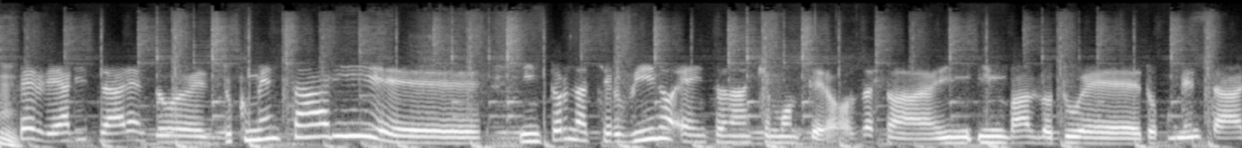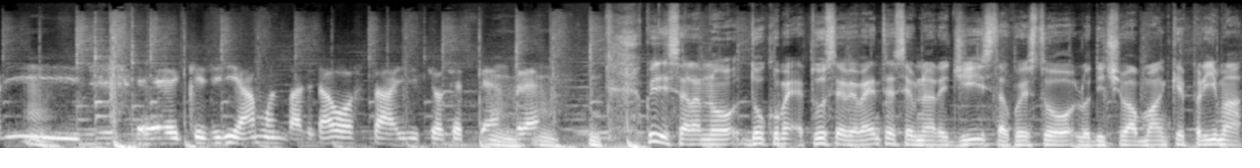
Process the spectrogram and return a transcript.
Mm. per realizzare due documentari eh, intorno a Cervino e intorno anche a Monterosa. Insomma, in, in ballo due documentari eh, che giriamo in Valle d'Aosta a inizio settembre. Mm, mm, mm. Quindi saranno documentari, tu sei ovviamente sei una regista, questo lo dicevamo anche prima,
